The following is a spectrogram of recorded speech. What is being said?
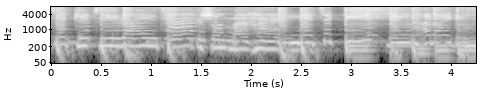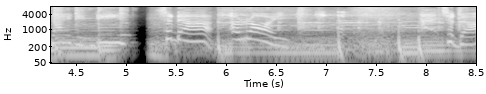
เจอร์กิฟทีไรเธอก็ชงมาให้เนเจอร์กิฟดื่มอร่อยดื่มได้ดื่มดีชดา อร่อยชดา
